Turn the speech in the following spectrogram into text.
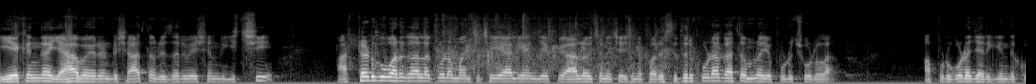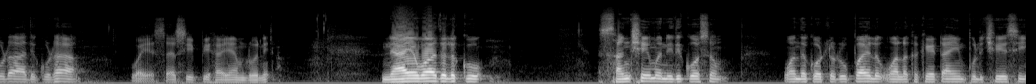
ఏకంగా యాభై రెండు శాతం రిజర్వేషన్లు ఇచ్చి అట్టడుగు వర్గాలకు కూడా మంచి చేయాలి అని చెప్పి ఆలోచన చేసిన పరిస్థితులు కూడా గతంలో ఎప్పుడు చూడాల. అప్పుడు కూడా జరిగింది కూడా అది కూడా వైఎస్ఆర్సీపీ హయాంలోనే. న్యాయవాదులకు సంక్షేమ నిధి కోసం వంద కోట్ల రూపాయలు వాళ్ళకు కేటాయింపులు చేసి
